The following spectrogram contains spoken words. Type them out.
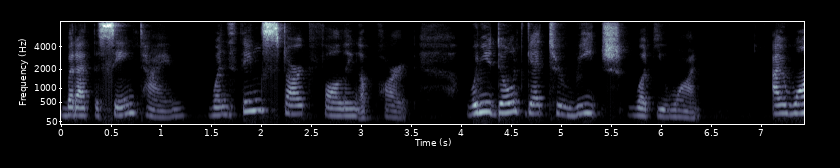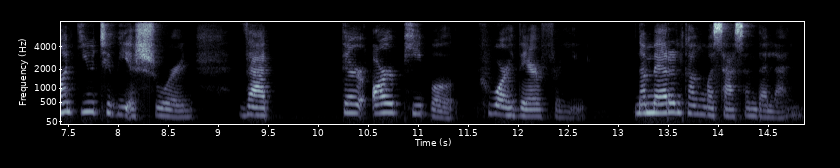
But at the same time, when things start falling apart, when you don't get to reach what you want, I want you to be assured that there are people who are there for you, na meron kang masasandalan.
